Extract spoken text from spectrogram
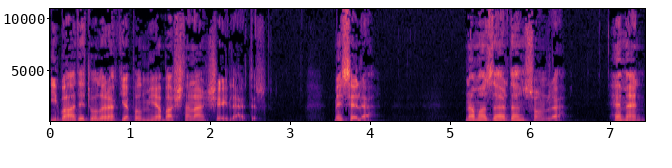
ibadet olarak yapılmaya başlanan şeylerdir. Mesela namazlardan sonra hemen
